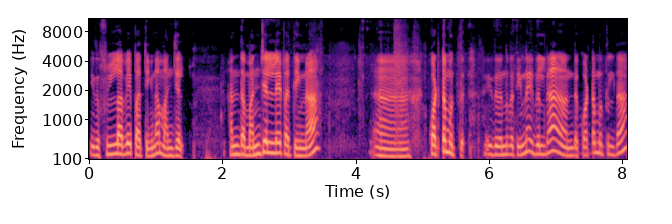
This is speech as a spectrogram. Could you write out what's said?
இது ஃபுல்லாகவே பார்த்திங்கன்னா மஞ்சள். அந்த மஞ்சள்லே பார்த்திங்கன்னா கொட்டமுத்து. இது வந்து பார்த்திங்கன்னா இதில் தான் இந்த கொட்டமுத்தில் தான்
